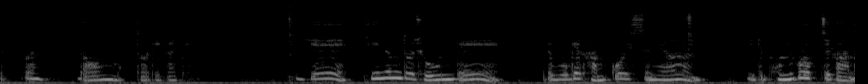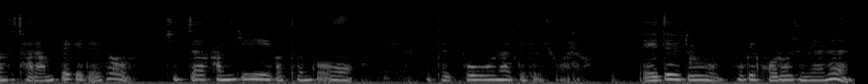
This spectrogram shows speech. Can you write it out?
예쁜 넣은 목도리가 돼요. 이게 기능도 좋은데 목에 감고 있으면 이게 번거롭지가 않아서 잘 안 빼게 돼서 진짜 감기 같은 거 되게 보온할 때 되게 좋아요. 애들도 목에 걸어주면은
